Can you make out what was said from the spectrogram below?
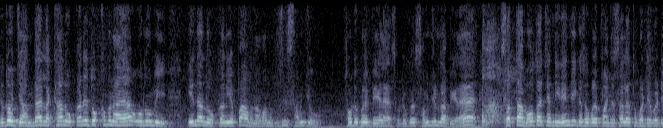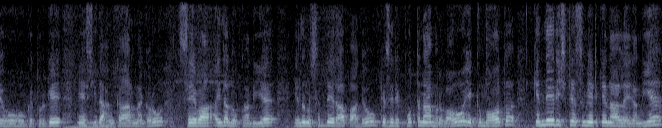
ਜਦੋਂ ਜਾਂਦਾ ਲੱਖਾਂ ਲੋਕਾਂ ਨੇ ਦੁੱਖ ਮਨਾਇਆ, ਉਦੋਂ ਵੀ ਇਹਨਾਂ ਲੋਕਾਂ ਦੀਆਂ ਭਾਵਨਾਵਾਂ ਨੂੰ ਤੁਸੀਂ ਸਮਝੋ। ਤੁਹਾਡੇ ਕੋਲੇ ਵੇਲਾ ਹੈ, ਤੁਹਾਡੇ ਕੋਲੇ ਸਮਝਣ ਦਾ ਵੇਲਾ ਹੈ। ਸੱਤਾ ਬਹੁਤਾ ਚੰਦੀ ਰਹਿੰਦੀ, ਕਿਸੇ ਕੋਲੇ 5 ਸਾਲ ਇੱਥੋਂ ਵੱਡੇ ਵੱਡੇ ਹੋ ਹੋ ਕੇ ਤੁਰ ਗਏ। ਇਸ ਚੀਜ਼ ਦਾ ਹੰਕਾਰ ਨਾ ਕਰੋ। ਸੇਵਾ ਇਹਨਾਂ ਲੋਕਾਂ ਦੀ ਹੈ। ਇਹਨਾਂ ਨੂੰ ਸਿੱਧੇ ਰਾਹ ਪਾ ਦਿਓ। ਕਿਸੇ ਦੇ ਪੁੱਤ ਨਾ ਮਰਵਾਓ। ਇੱਕ ਮੌਤ ਕਿੰਨੇ ਰਿਸ਼ਤੇ ਸਮੇਟ ਕੇ ਨਾਲ ਲੈ ਜਾਂਦੀ ਹੈ?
